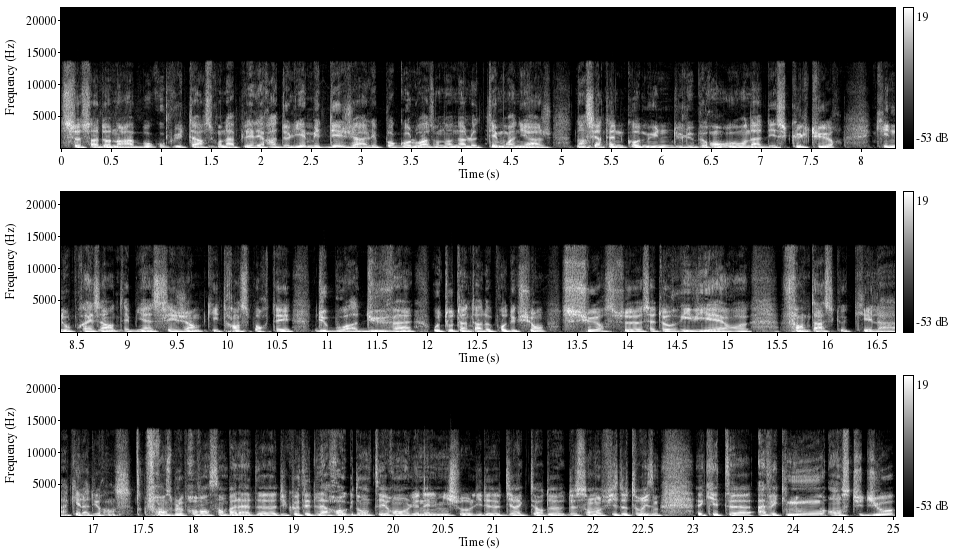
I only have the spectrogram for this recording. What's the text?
Ce, ça donnera beaucoup plus tard ce qu'on appelait les radeliers, mais déjà à l'époque gauloise, on en a le témoignage dans certaines communes du Luberon où on a des sculptures qui nous présentent eh bien, ces gens qui transportaient du bois, du vin ou tout un tas de productions sur ce- cette rivière euh, fantasque qui est la, qui est la Durance. France Bleu Provence en balade euh, du côté de la Roque d'Anteron. Lionel Michaud, le directeur de, de son office de tourisme, euh, qui est euh, avec nous en studio.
